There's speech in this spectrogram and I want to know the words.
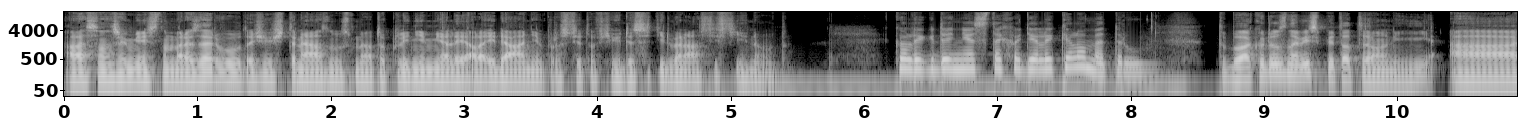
Ale samozřejmě měli jsme rezervu, takže 14 dnů jsme na to klidně měli, ale ideálně prostě to v těch 10-12 stihnout. Kolik denně jste chodili kilometrů? To bylo jako dost nevyspytatelný a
